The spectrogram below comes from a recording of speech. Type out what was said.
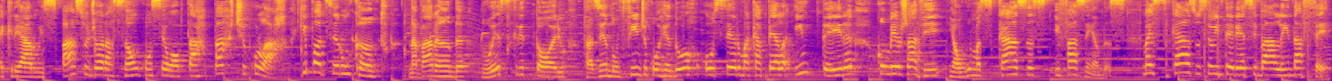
é criar um espaço de oração com seu altar particular, que pode ser um canto, na varanda, no escritório, fazendo um fim de corredor ou ser uma capela inteira, como eu já vi em algumas casas e fazendas. Mas caso seu interesse vá além da fé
